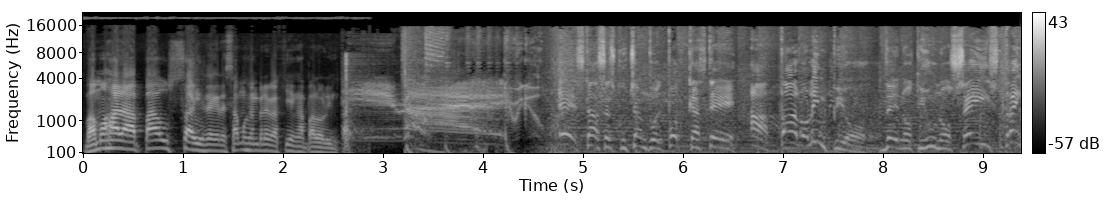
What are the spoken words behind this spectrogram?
Vamos a la pausa y regresamos en breve aquí en Apalo Limpio. Estás escuchando el podcast de A Palo Limpio de Noti1630.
